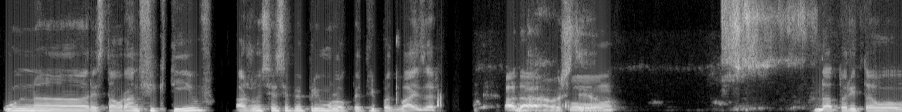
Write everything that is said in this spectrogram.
un uh, restaurant fictiv ajunsese pe primul loc pe TripAdvisor A, da, Da, o cu, știu. datorită o-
